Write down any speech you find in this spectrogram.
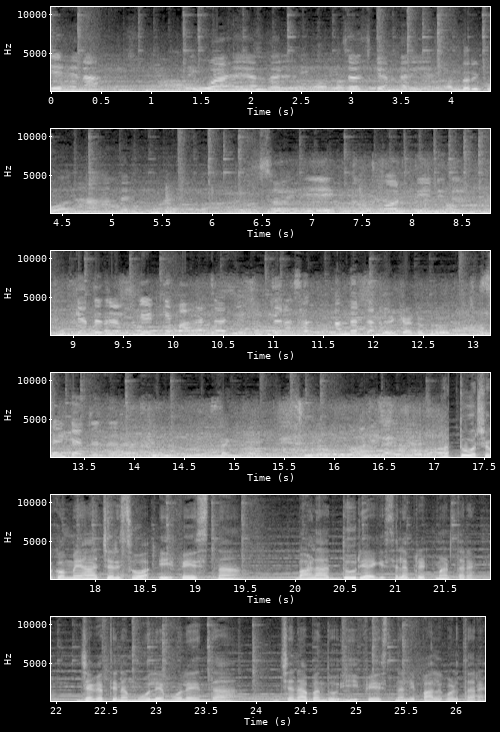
ये है ना कुआ है अंदर. हाँ, हाँ. चर्च के अंदर ही है. अंदर ही कुआ है. हाँ अंदर ही कुआ है. सो एक दो और तीन इधर कैथेड्रल गेट के बाहर जाके जरा सा अंदर जाना cathedral saint cathedral thank you ಹತ್ತು ವರ್ಷಕ್ಕೊಮ್ಮೆ ಆಚರಿಸುವ ಈ ಫೇಸ್ನ ಬಹಳ ಅದ್ಧೂರಿಯಾಗಿ ಸೆಲೆಬ್ರೇಟ್ ಮಾಡ್ತಾರೆ ಜಗತ್ತಿನ ಮೂಲೆ ಮೂಲೆಯಿಂದ ಜನ ಬಂದು ಈ ಫೇಸ್ನಲ್ಲಿ ಪಾಲ್ಗೊಳ್ತಾರೆ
